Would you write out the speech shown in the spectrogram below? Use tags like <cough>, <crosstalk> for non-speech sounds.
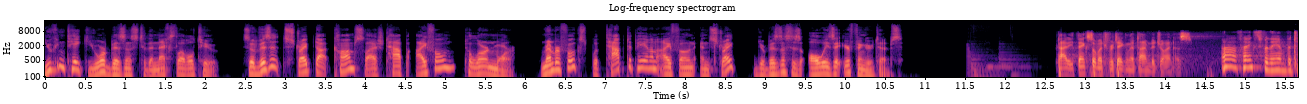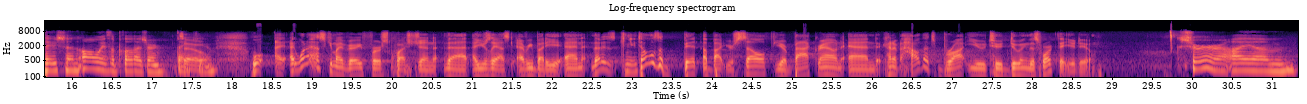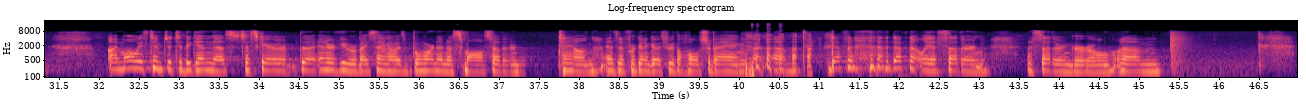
you can take your business to the next level too. So visit stripe.com slash tap iPhone to learn more. Remember, folks, with Tap to Pay on iPhone and Stripe, your business is always at your fingertips. Patti, thanks so much for taking the time to join us. Oh, thanks for the invitation. Always a pleasure. Thank so, you. Well, I, I, want to ask you my very first question that I usually ask everybody, and that is can you tell us a bit about yourself, your background, and kind of how that's brought you to doing this work that you do? Sure. I um, I'm always tempted to begin this to scare the interviewer by saying I was born in a small southern town, as if we're going to go through the whole shebang. But um, <laughs> defi- <laughs> definitely a southern a southern girl. Um,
